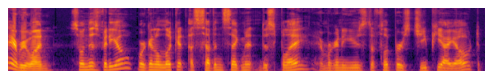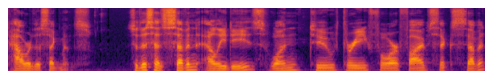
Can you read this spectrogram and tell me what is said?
Hey everyone! So in this video, we're going to look at a seven segment display and we're going to use the Flipper's GPIO to power the segments. So this has seven LEDs, one, two, three, four, five, six, seven.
